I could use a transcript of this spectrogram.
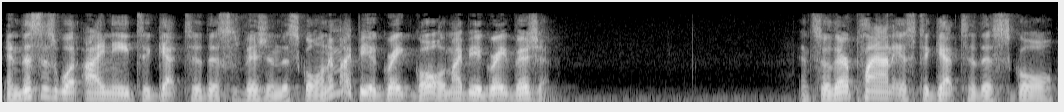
and this is what I need to get to this vision, this goal. And it might be a great goal, it might be a great vision. And so their plan is to get to this goal,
